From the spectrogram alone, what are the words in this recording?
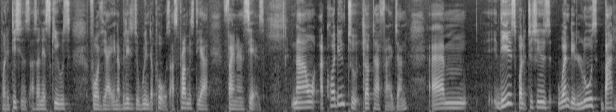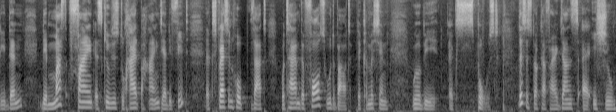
politicians as an excuse for their inability to win the polls, as promised their financiers. Now, according to Dr. Afari-Gyan, um, these politicians, when they lose badly, then they must find excuses to hide behind their defeat, expressing hope that with time the falsehood about the commission will be exposed. This is Dr. Farajan's uh, issue,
